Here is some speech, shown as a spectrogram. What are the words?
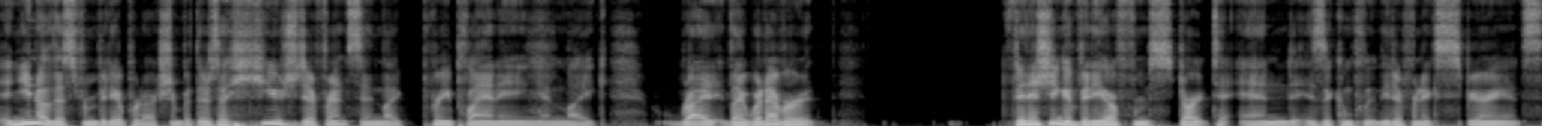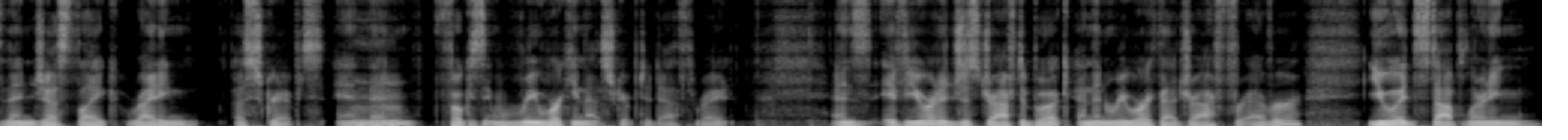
And you know this from video production, but there's a huge difference in like pre-planning and like right like whatever finishing a video from start to end is a completely different experience than just like writing a script and then mm-hmm. focusing reworking that script to death, right? And if you were to just draft a book and then rework that draft forever, you would stop learning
